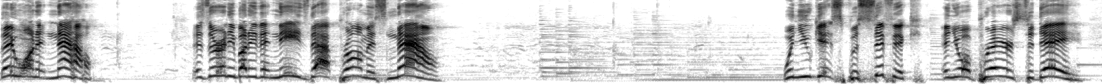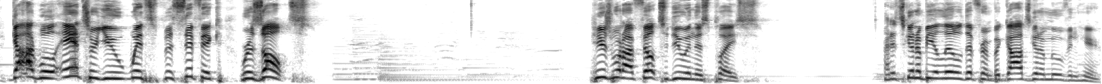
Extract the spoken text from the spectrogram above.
They want it now. Is there anybody that needs that promise now? When you get specific in your prayers today, God will answer you with specific results. Here's what I felt to do in this place. And it's going to be a little different, but God's going to move in here.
